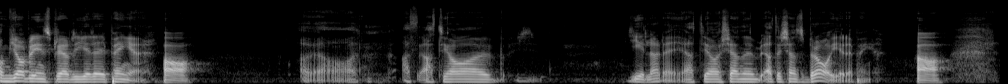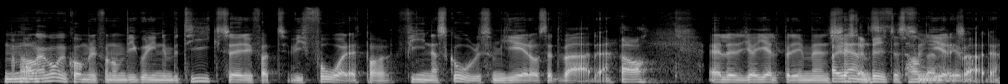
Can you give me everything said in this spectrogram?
Om jag blir inspirerad och ger dig pengar? Ja. ja att, att jag gillar dig, att jag känner att det känns bra att ge dig pengar. Ja. Men många ja. gånger kommer det från om vi går in i en butik så är det ju för att vi får ett par fina skor som ger oss ett värde. Ja. Eller jag hjälper dig med en ja, tjänst som ger dig liksom. värde.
